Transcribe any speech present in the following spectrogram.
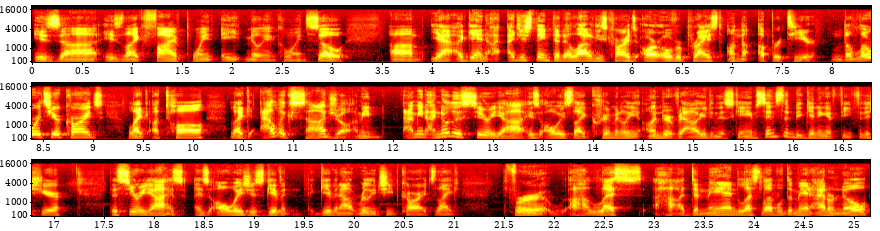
is uh, is like 5.8 million coins. So um, yeah, again, I, I, just think that a lot of these cards are overpriced on the upper tier. The lower tier cards, like Atal, like Alex Sandro. I mean, I mean, I know the Serie A is always like criminally undervalued in this game. Since the beginning of FIFA this year, the Serie A has, has always just given given out really cheap cards. Like for uh, less uh, demand, less level demand, I don't know.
